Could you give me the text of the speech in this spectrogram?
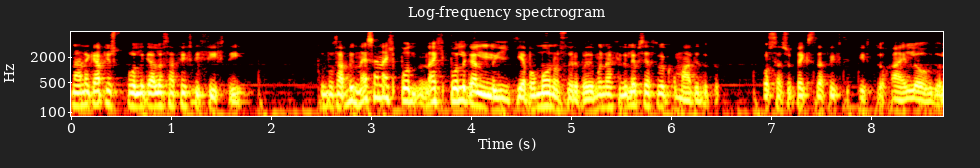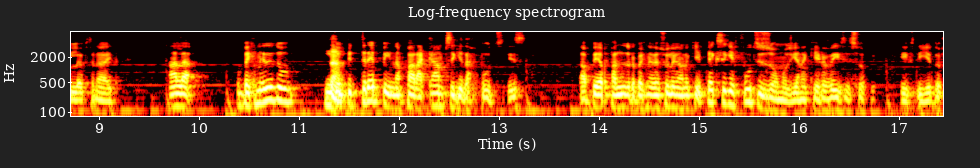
να είναι κάποιος πολύ καλός στα 50-50. Που θα μπει μέσα να έχει, πολύ, να έχει πολύ καλή λογική από μόνος του, ρε παιδί μου, να έχει δουλέψει αυτό το κομμάτι του. Πώς θα σου παίξει τα 50-50, το high-low, το left-right. Αλλά το παιχνίδι του Ναι. του επιτρέπει να παρακάμψει και τα foots τη. Τα οποία παλιότερα παιχνίδια σου έλεγαν: OK, παίξε και foots όμως για να κερδίσεις το 50-50. Γιατί το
